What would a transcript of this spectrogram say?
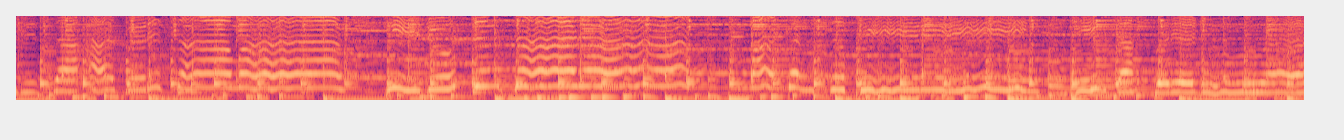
di saat bersama hidup sengsara makan sepiring kita berdua.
